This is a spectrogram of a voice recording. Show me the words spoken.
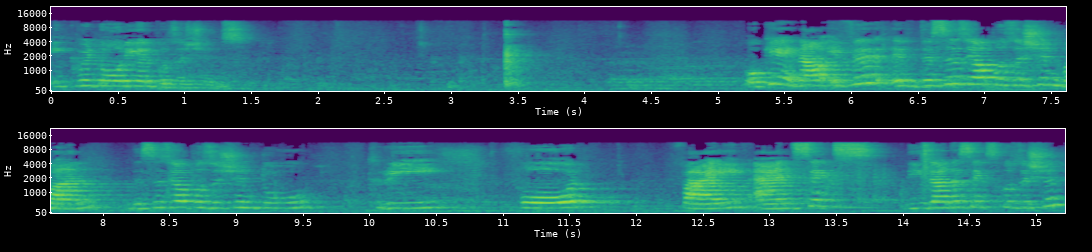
equatorial position okay now if if this is your position one this is your position two three four five and six these are दिक्स पोजिशन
